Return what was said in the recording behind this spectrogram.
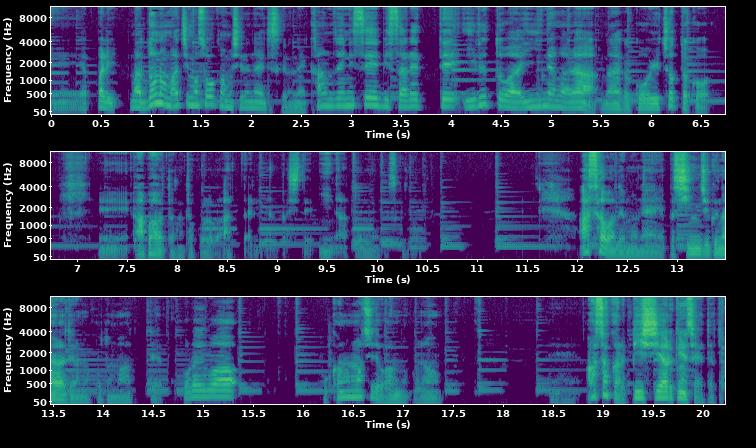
えーやっぱり、まあどの街もそうかもしれないですけどね、完全に整備されているとは言いながら、なんかこういうちょっとこう、えーアバウトなところがあったりなんかしていいなと思うんですけど。朝はでもね、やっぱ新宿ならではのこともあって、これは他の街ではあるのかな、えー朝から PCR 検査やってた。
